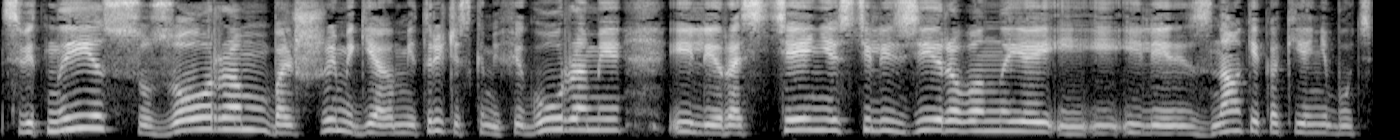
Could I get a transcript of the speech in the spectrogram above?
цветные, с узором, большими геометрическими фигурами, или растения стилизированные, и, и, или знаки какие-нибудь.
